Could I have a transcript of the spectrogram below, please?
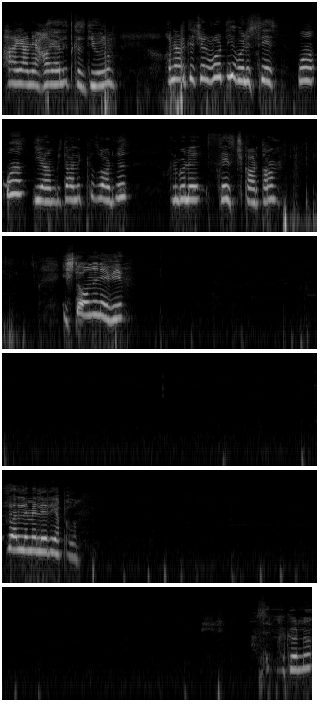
ha yani hayalet kız diyorum. Hani arkadaşlar vardı ya böyle ses va va diyen bir tane kız vardı. Hani böyle ses çıkartan. İşte onun evi. Düzenlemeleri yapalım. Makarna.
